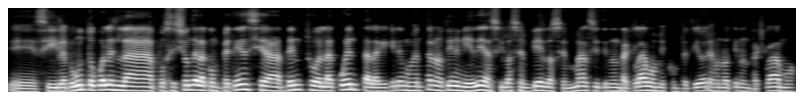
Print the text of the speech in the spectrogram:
Eh, si le pregunto cuál es la posición de la competencia dentro de la cuenta a la que queremos entrar, no tienen ni idea si lo hacen bien, lo hacen mal, si tienen reclamos mis competidores o no tienen reclamos.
